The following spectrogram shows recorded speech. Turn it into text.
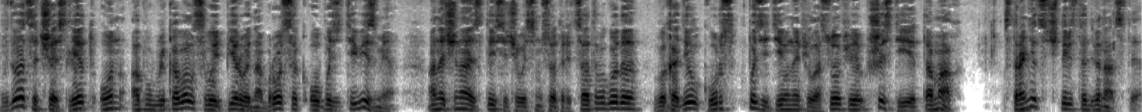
В 26 лет он опубликовал свой первый набросок о позитивизме, а начиная с 1830 года выходил курс позитивной философии в шести томах. Страница 412.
